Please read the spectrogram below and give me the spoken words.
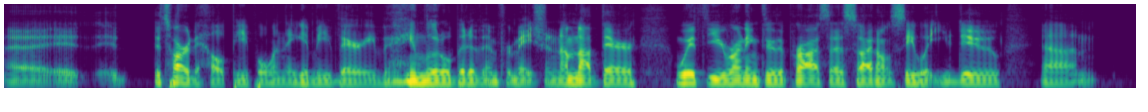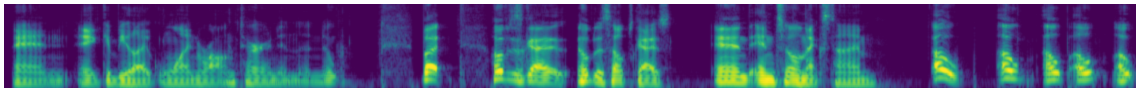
uh, it, it it's hard to help people when they give me very, very little bit of information. I'm not there with you running through the process, so I don't see what you do. Um, and it could be like one wrong turn and then nope. But hope this guy hope this helps, guys. And until next time. Oh, oh, oh, oh, oh,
